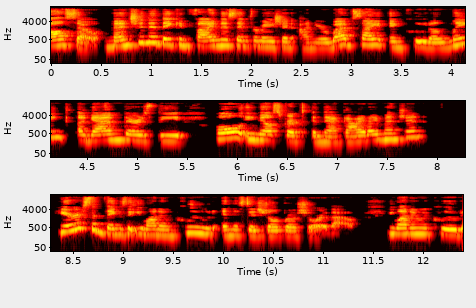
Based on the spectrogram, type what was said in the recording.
Also, mention that they can find this information on your website, include a link. Again, there's the whole email script in that guide I mentioned. Here are some things that you want to include in this digital brochure though. You want to include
